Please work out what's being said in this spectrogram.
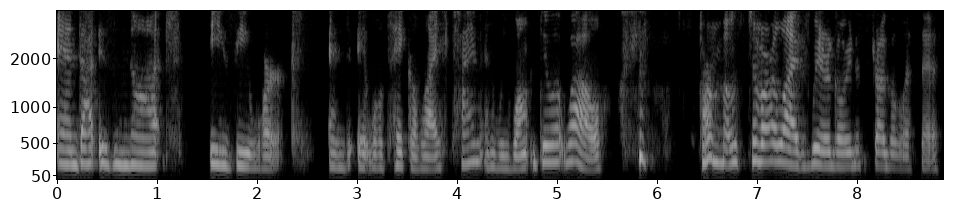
And that is not easy work and it will take a lifetime and we won't do it well for most of our lives. We are going to struggle with this.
